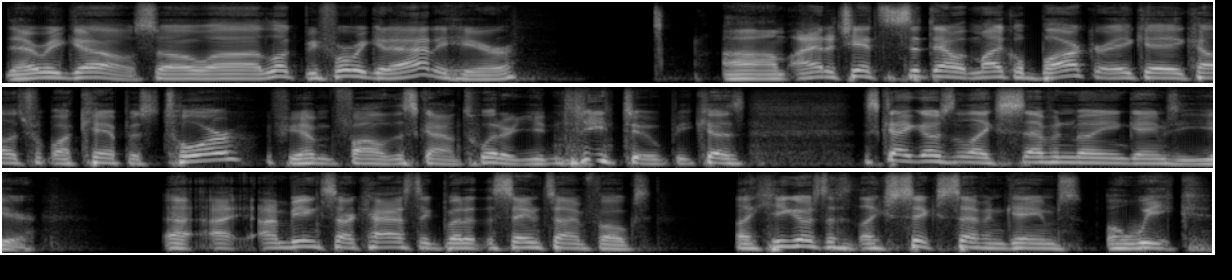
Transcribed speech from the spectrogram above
There we go. So uh, look, before we get out of here, um, I had a chance to sit down with Michael Barker, aka College Football Campus Tour. If you haven't followed this guy on Twitter, you need to because this guy goes to like seven million games a year. Uh, I, I'm being sarcastic, but at the same time, folks, like he goes to like six, seven games a week,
